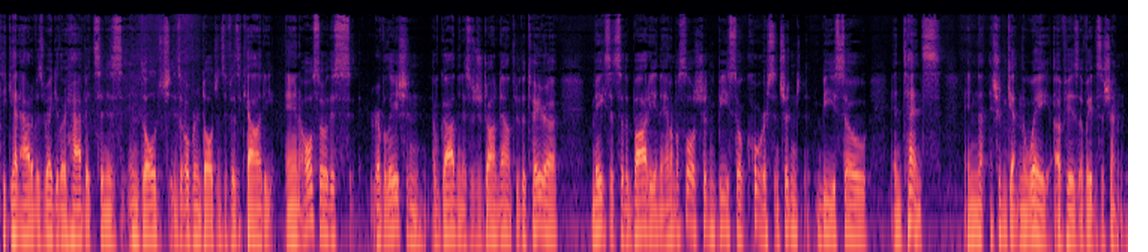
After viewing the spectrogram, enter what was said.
to get out of his regular habits and his indulge his overindulgence of physicality. And also this revelation of godliness, which is drawn down through the Torah, makes it so the body and the animal soul shouldn't be so coarse and shouldn't be so intense and shouldn't get in the way of his Avedis Hashem.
